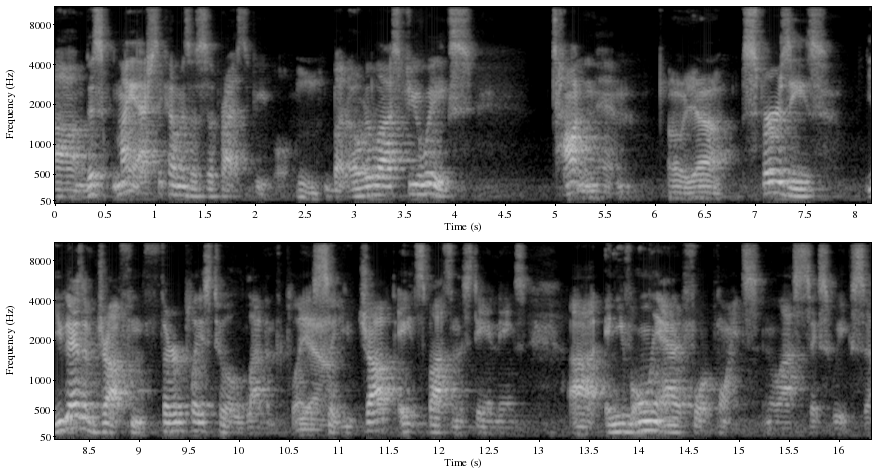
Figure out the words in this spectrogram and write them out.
um, this might actually come as a surprise to people, Hmm. but over the last few weeks, Tottenham, Oh yeah. Spursies, you guys have dropped from third place to 11th place. Yeah. So you've dropped eight spots in the standings, uh, and you've only added four points in the last six weeks. So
